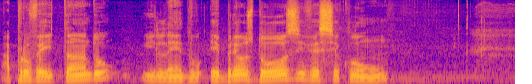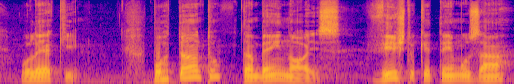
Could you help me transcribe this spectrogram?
aproveitando e lendo Hebreus 12, versículo 1, vou ler aqui. Portanto, também nós, visto que temos a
